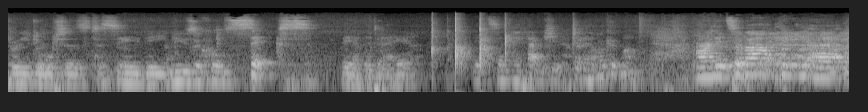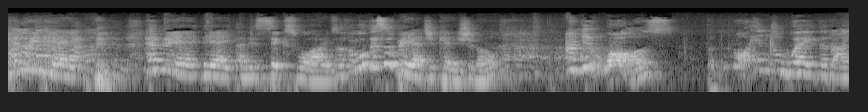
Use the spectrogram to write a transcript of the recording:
three daughters to see the musical Six the other day. It's okay, thank you. Have a good one. And it's about the uh, Henry VIII, Henry VIII and his six wives. I thought, well, this will be educational. And it was, not in the way that I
